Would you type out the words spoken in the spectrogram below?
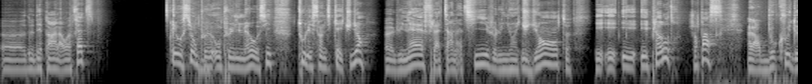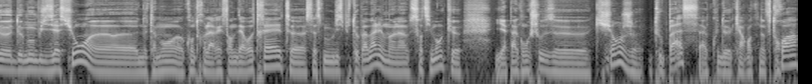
de départ à la retraite. Et aussi, on peut, on peut énumérer aussi tous les syndicats étudiants, euh, l'UNEF, l'Alternative, l'Union étudiante, et, et, et, plein d'autres, j'en passe. Alors beaucoup de, de mobilisations, euh, notamment euh, contre la réforme des retraites, euh, ça se mobilise plutôt pas mal et on a le sentiment que il n'y a pas grand-chose qui change, tout passe à coup de 49-3,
